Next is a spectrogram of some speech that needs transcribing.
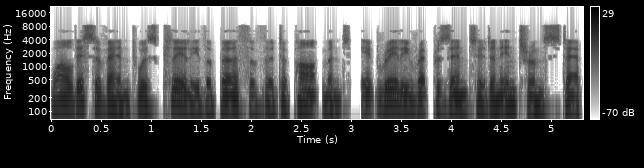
While this event was clearly the birth of the department, it really represented an interim step,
